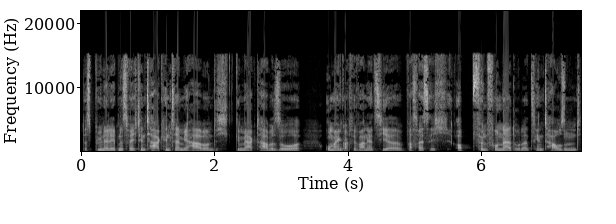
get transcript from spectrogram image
das Bühnenerlebnis, wenn ich den Tag hinter mir habe und ich gemerkt habe, so, oh mein Gott, wir waren jetzt hier, was weiß ich, ob 500 oder 10.000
